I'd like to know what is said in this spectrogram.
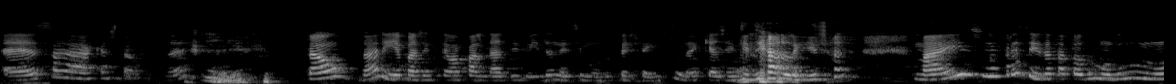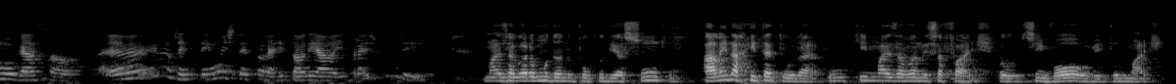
Essa é a questão, né? Uhum. Então, daria para a gente ter uma qualidade de vida nesse mundo perfeito, né, que a gente idealiza, mas não precisa estar tá todo mundo num lugar só. É, a gente tem uma extensão territorial aí para expandir. Mas agora mudando um pouco de assunto, além da arquitetura, o que mais a Vanessa faz? Ou se envolve e tudo mais?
